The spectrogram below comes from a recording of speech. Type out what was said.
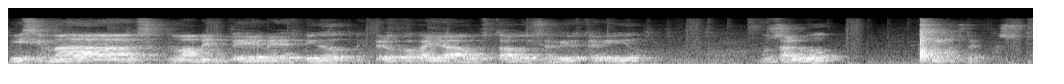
Y sin más, nuevamente me despido, espero que os haya gustado y servido este vídeo. Un saludo y nos vemos.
